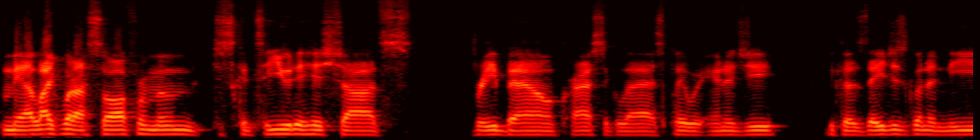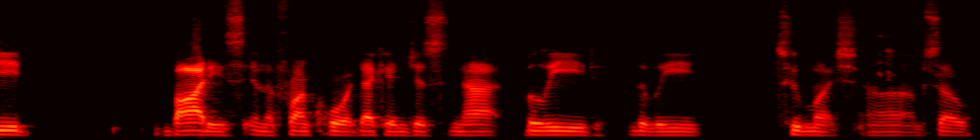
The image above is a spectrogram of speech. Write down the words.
I mean, I like what I saw from him. Just continue to hit shots, rebound, crash the glass, play with energy, because they just gonna need bodies in the front court that can just not bleed the lead too much. Um, so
